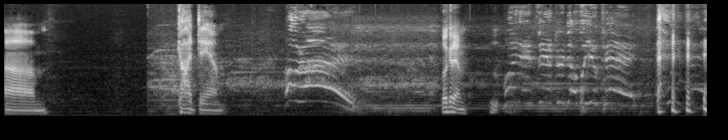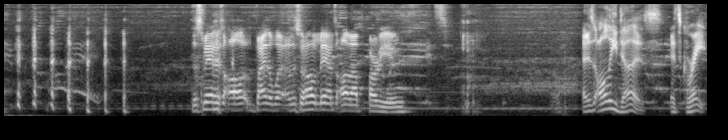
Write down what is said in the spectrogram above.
Um, God damn! All right! Look at him. My name's Andrew WK. This man is all by the way this whole man's all about partying That is all he does. It's great.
